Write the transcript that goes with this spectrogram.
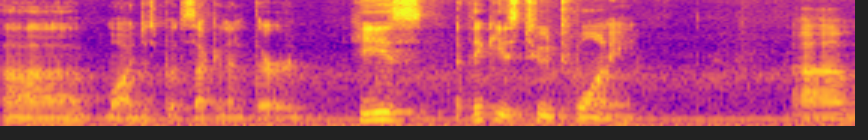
uh, well, I just put second and third. He's, I think he's 220, um,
